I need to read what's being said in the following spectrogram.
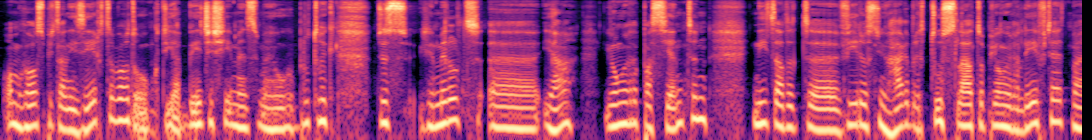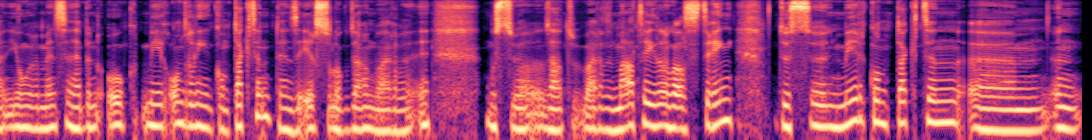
om gehospitaliseerd te worden. Ook diabetes, mensen met hoge bloeddruk. Dus gemiddeld, uh, ja, jongere patiënten patiënten. Niet dat het uh, virus nu harder toeslaat op jongere leeftijd, maar jongere mensen hebben ook meer onderlinge contacten. Tijdens de eerste lockdown waren, we, eh, moesten we, dat, waren de maatregelen nog wel streng. Dus uh, meer contacten, een,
